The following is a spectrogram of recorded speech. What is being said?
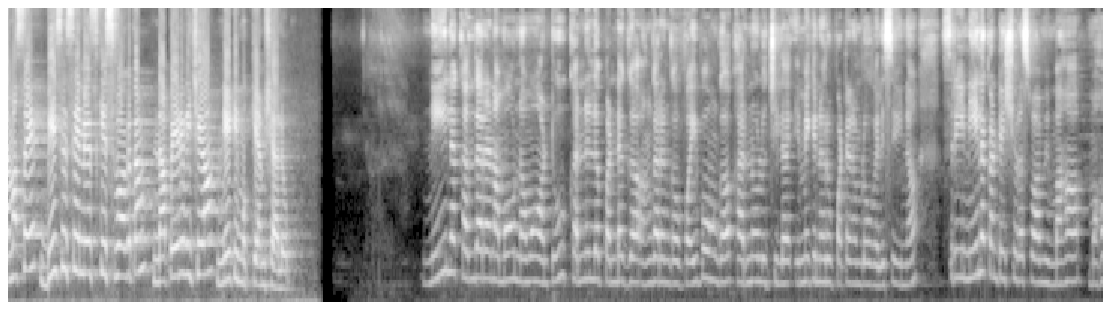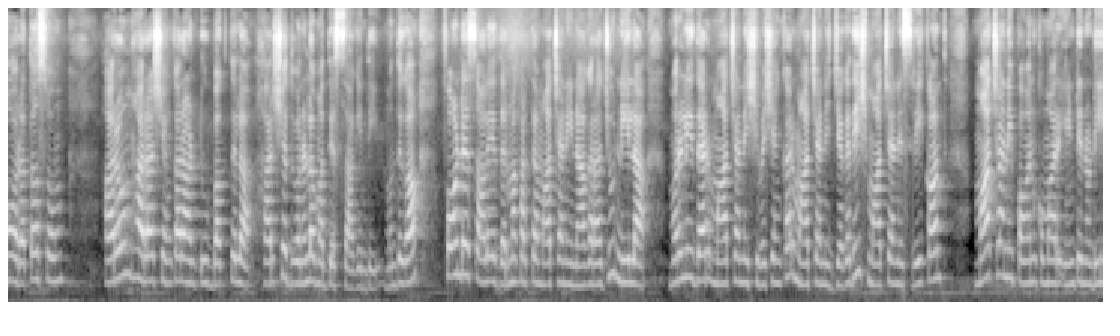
నమస్తే బీసీసీ న్యూస్కి స్వాగతం. నా పేరు విజయ నేటి ముఖ్యాంశాలు. నీల కందర నమో నమో అంటూ కన్నుల పండగ అంగరంగ వైభవంగా కర్నూలు జిల్లా ఎమ్మికినూరు పట్టణంలో వెలిసిన శ్రీ నీలకంఠేశ్వర స్వామి మహా మహోరథోత్సవం హరోం హర శంకర అంటూ భక్తుల హర్షధ్వనుల మధ్య సాగింది. ముందుగా ఫౌండర్స్ ఆలయ ధర్మకర్త మాచాని నాగరాజు నీల మురళీధర్ మాచాని శివశంకర్ మాచాని జగదీష్ మాచాని శ్రీకాంత్ మాచాని పవన్ కుమార్ ఇంటి నుండి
